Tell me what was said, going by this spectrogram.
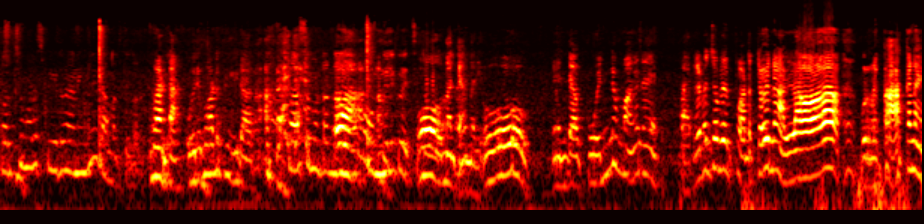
കുറച്ചും കൂടെ സ്പീഡ് വേണമെങ്കിൽ വേണ്ട ഒരുപാട് സ്പീഡാകാം ശ്വാസം ഒന്നിലേക്ക് വെച്ച് ഓ മറ്റാ മതി. ഓ എന്റെ പൊന്നും മകനെ പരമച്ച പടച്ചവനല്ല. കാക്കണേ.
